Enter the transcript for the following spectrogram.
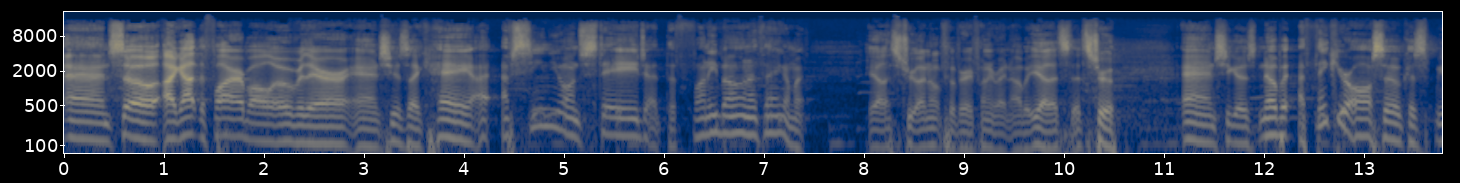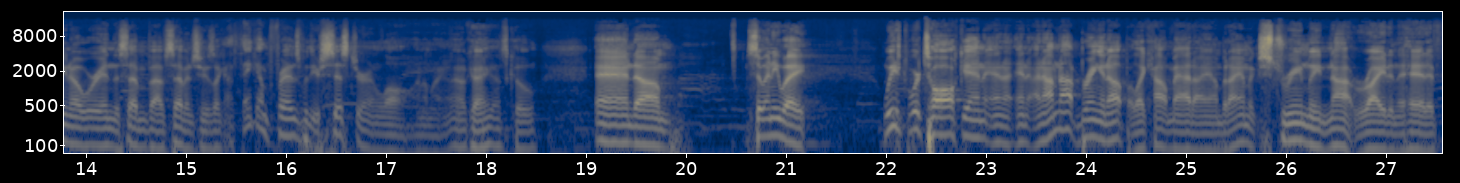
And so I got the fireball over there, and she was like, hey, I, have seen you on stage at the Funny Bone, I think. I'm like, yeah, that's true. I don't feel very funny right now, but yeah, that's, that's true. And she goes, no, but I think you're also, because, you know, we're in the 757. She was like, I think I'm friends with your sister in law. And I'm like, okay, that's cool. And um, so anyway, we, we're talking, and, and, and I'm not bringing up like how mad I am, but I am extremely not right in the head. If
